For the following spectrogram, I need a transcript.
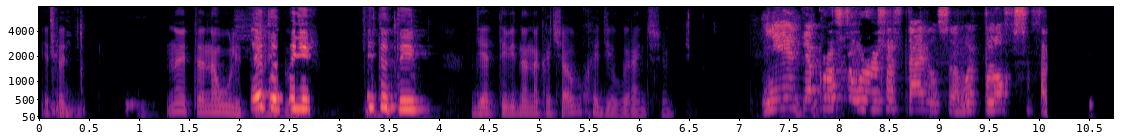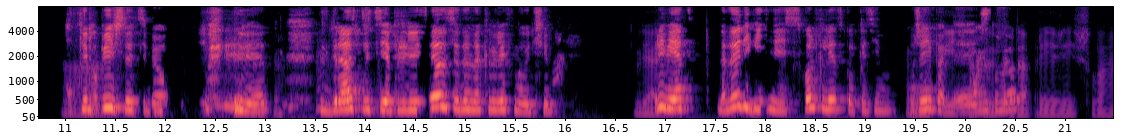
Это... Ну, это на улице Это ты. бомж. Это ты. Дед, ты, видно, на качалку ходил раньше? Нет, я просто уже состарился. Вот плохо состарился. А, Кирпич на тебя. Привет. Здравствуйте, я прилетела сюда на крыльях ночи. бля, Давно не виделись. Сколько лет, сколько зим? Уже не, по- э, ещё не тут помню. сюда пришла.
